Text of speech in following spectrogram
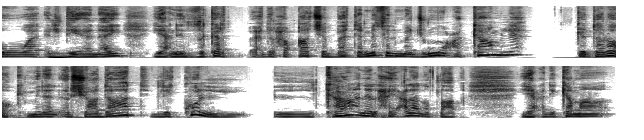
هو الدي ان اي يعني ذكرت إحدى الحلقات شبهته مثل مجموعة كاملة كتالوج من الإرشادات لكل الكائن الحي على الإطلاق. يعني كما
